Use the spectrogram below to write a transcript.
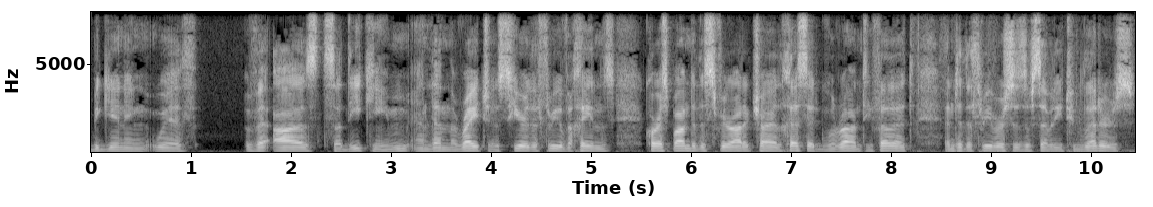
beginning with ve'az tzadikim, and then the righteous. Here, the three v'cheins correspond to the Sephirotic triad Chesed, Gvura, and Tiferet, and to the three verses of 72 letters,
